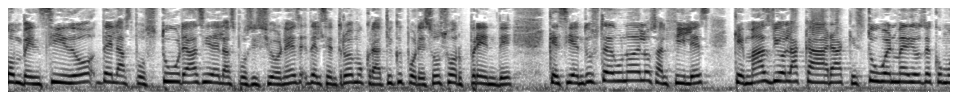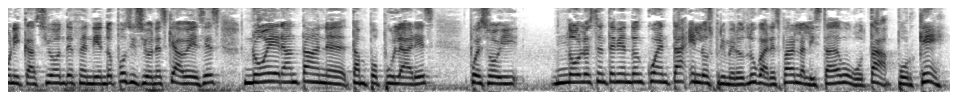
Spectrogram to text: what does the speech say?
convencido de las posturas y de las posiciones del Centro Democrático y por eso sorprende que siendo usted uno de los alfiles que más dio la cara, que estuvo en medios de comunicación defendiendo posiciones que a veces no eran tan, eh, tan populares, pues hoy no lo estén teniendo en cuenta en los primeros lugares para la lista de Bogotá. ¿Por qué?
